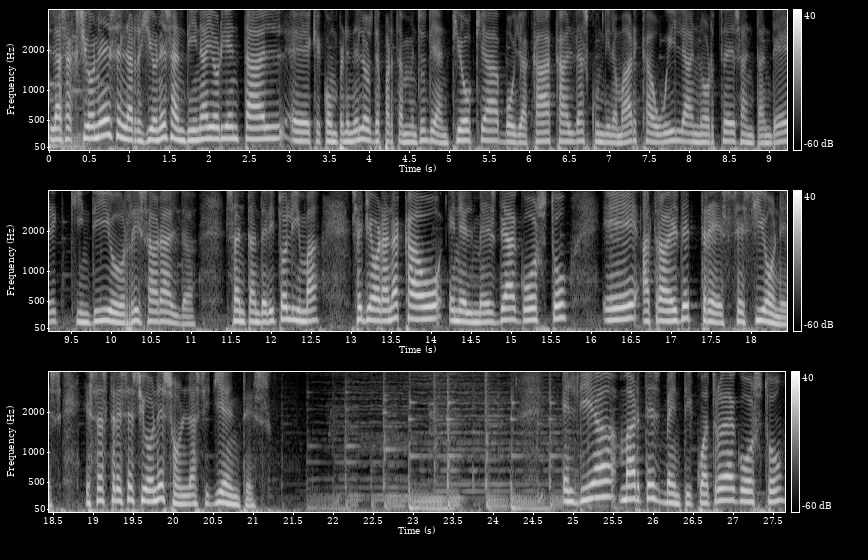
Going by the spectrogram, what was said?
Las acciones en las regiones andina y oriental eh, que comprenden los departamentos de Antioquia, Boyacá, Caldas, Cundinamarca, Huila, Norte de Santander, Quindío, Risaralda, Santander y Tolima se llevarán a cabo en el mes de agosto eh, a través de tres sesiones. Estas tres sesiones son las siguientes. El día martes 24 de agosto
